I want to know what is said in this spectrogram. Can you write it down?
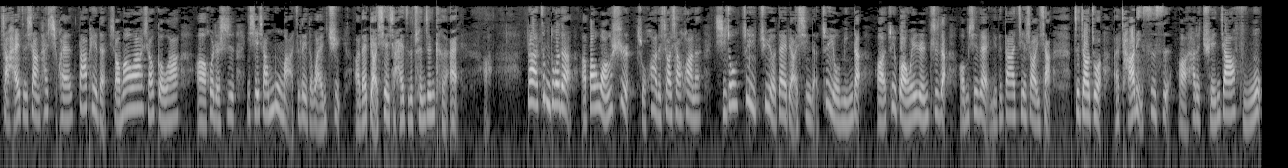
小孩子像他喜欢搭配的小猫啊、小狗啊啊，或者是一些像木马之类的玩具啊，来表现小孩子的纯真可爱啊。那这么多的啊，帮王室所画的肖像画呢，其中最具有代表性的、最有名的啊、最广为人知的，我们现在也跟大家介绍一下，这叫做呃查理四世啊，他的全家福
